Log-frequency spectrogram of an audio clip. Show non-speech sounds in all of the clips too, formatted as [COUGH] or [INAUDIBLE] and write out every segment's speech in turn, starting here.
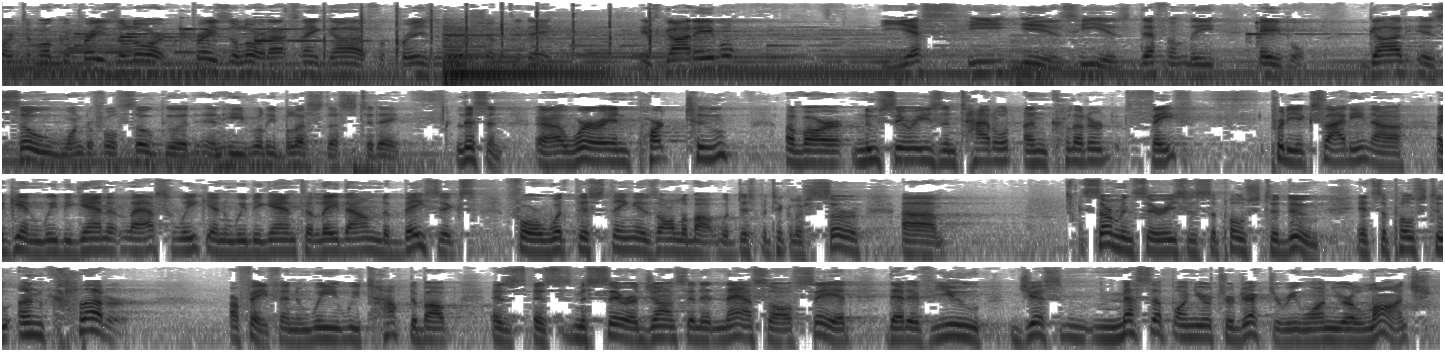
Lord. Praise the Lord. Praise the Lord. I thank God for praise and worship today. Is God able? Yes, He is. He is definitely able. God is so wonderful, so good, and He really blessed us today. Listen, uh, we're in part two of our new series entitled Uncluttered Faith. Pretty exciting. Uh, again, we began it last week and we began to lay down the basics for what this thing is all about, what this particular ser- uh, sermon series is supposed to do. It's supposed to unclutter our faith. And we, we talked about, as, as Miss Sarah Johnson at NASA said, that if you just mess up on your trajectory, on your launch,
